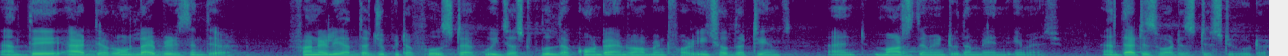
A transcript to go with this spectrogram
and they add their own libraries in there. Finally, at the Jupyter full stack, we just pull the Conda environment for each of the teams and merge them into the main image. And that is what is distributed.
